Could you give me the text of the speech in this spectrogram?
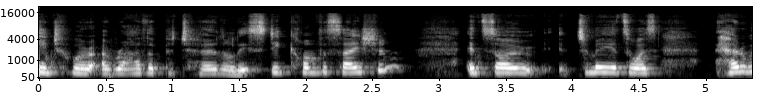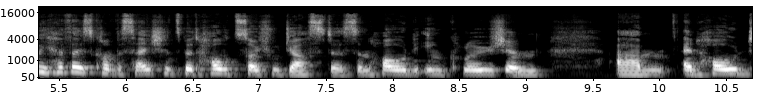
into a, a rather paternalistic conversation. And so to me, it's always how do we have those conversations but hold social justice and hold inclusion um, and hold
